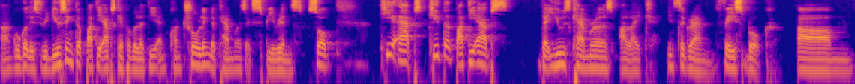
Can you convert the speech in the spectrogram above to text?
uh, Google is reducing third-party apps capability and controlling the camera's experience. So key apps, key third-party apps that use cameras are like Instagram, Facebook, um,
